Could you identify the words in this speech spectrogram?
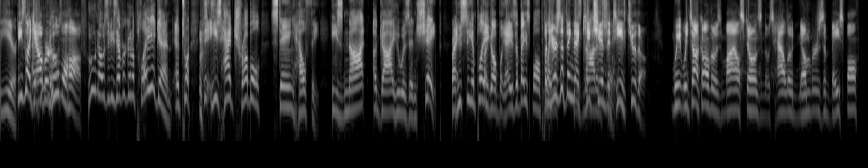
year. He's like And who Albert knows- Hubelhoff. Who knows if he's ever going to play again? He's had trouble staying healthy. He's not a guy who is in shape. You see him play, you go, but yeah, he's a baseball player. But here's the thing that He's kicks you in the teeth too, though. We we talk all those milestones and those hallowed numbers of baseball.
